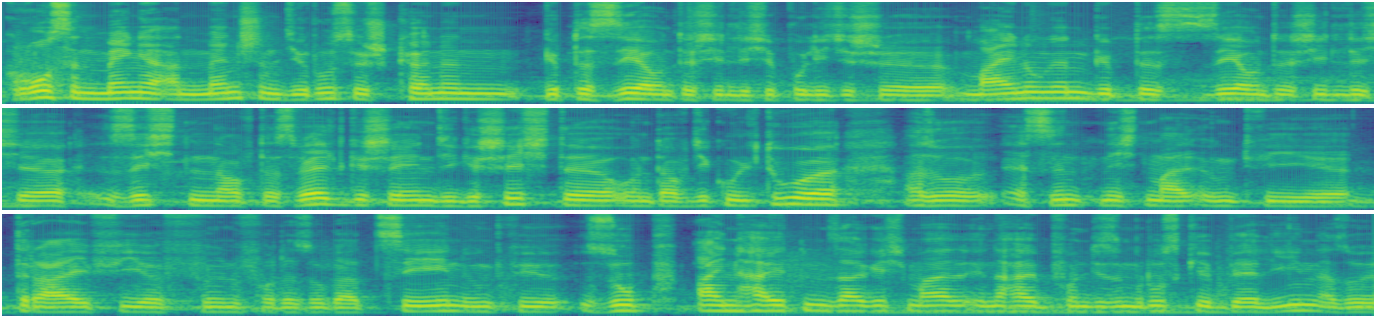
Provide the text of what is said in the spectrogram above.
großen Menge an Menschen, die Russisch können, gibt es sehr unterschiedliche politische Meinungen, gibt es sehr unterschiedliche Sichten auf das Weltgeschehen, die Geschichte und auf die Kultur. Also es sind nicht mal irgendwie drei, vier, fünf oder sogar zehn irgendwie Sub-Einheiten, sage ich mal, innerhalb von diesem Ruski Berlin. Also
